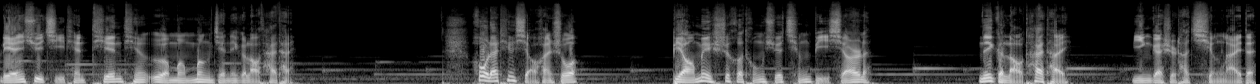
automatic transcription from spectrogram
连续几天，天天噩梦，梦见那个老太太。后来听小韩说，表妹是和同学请笔仙了，那个老太太，应该是她请来的。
